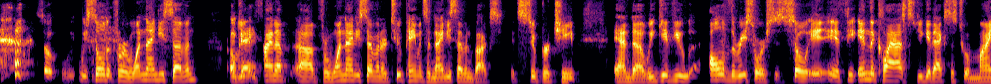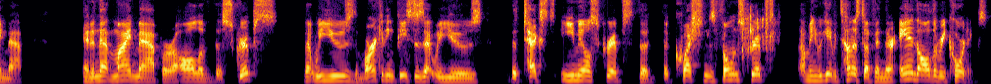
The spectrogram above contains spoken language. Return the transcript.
so we sold it for 197. Okay. sign up uh, for 197 or two payments of 97 bucks. It's super cheap and uh, we give you all of the resources. So if you, in the class you get access to a mind map, and in that mind map are all of the scripts that we use, the marketing pieces that we use, the text email scripts, the the questions phone scripts. I mean, we gave a ton of stuff in there, and all the recordings.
